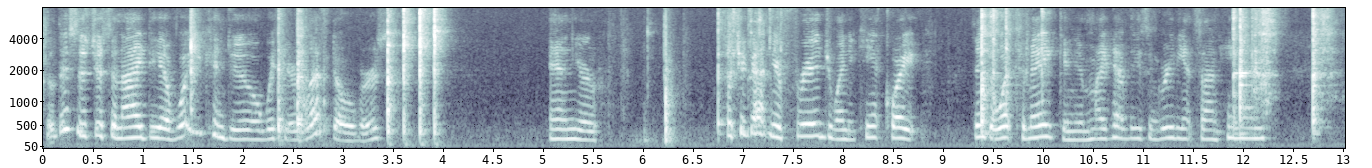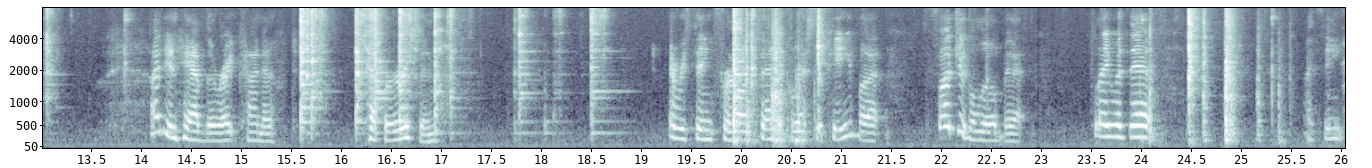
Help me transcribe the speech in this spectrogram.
So this is just an idea of what you can do with your leftovers and your what you got in your fridge when you can't quite think of what to make and you might have these ingredients on hand. I didn't have the right kind of peppers and everything for an authentic recipe, but fudge it a little bit. Play with it. I think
